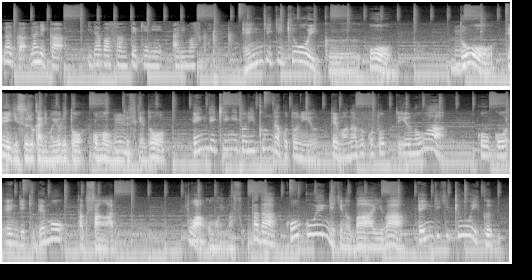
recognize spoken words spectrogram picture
なんか何か稲葉さん的にありますか？演劇教育をどう定義するかにもよると思うんですけど、うん。演劇に取り組んだことによって学ぶことっていうのは高校演劇でもたくさんあるとは思います。ただ高校演劇の場合は演劇教育って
